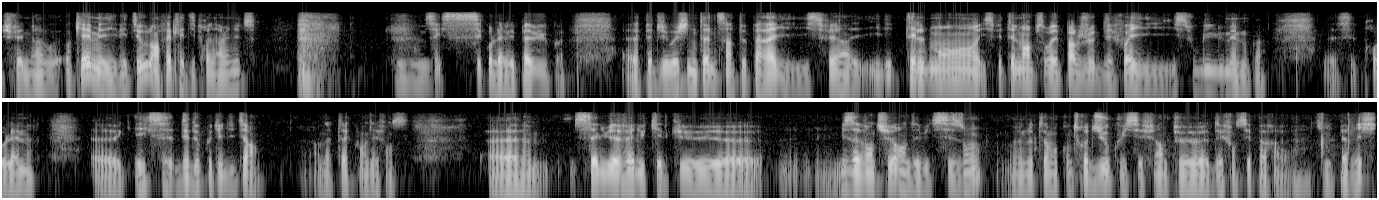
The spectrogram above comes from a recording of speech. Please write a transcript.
Je fais, mais, ok, mais il était où là, en fait les dix premières minutes? C'est c'est qu'on l'avait pas vu quoi. Euh, PJ Washington, c'est un peu pareil. Il, se fait, il est tellement, il se fait tellement absorber par le jeu que des fois il, il s'oublie lui-même quoi. Euh, C'est le problème. Euh, et des deux côtés du terrain, en attaque ou en défense. Euh, ça lui a valu quelques euh, mésaventures en début de saison, euh, notamment contre Duke où il s'est fait un peu défoncer par Kelly Perry.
